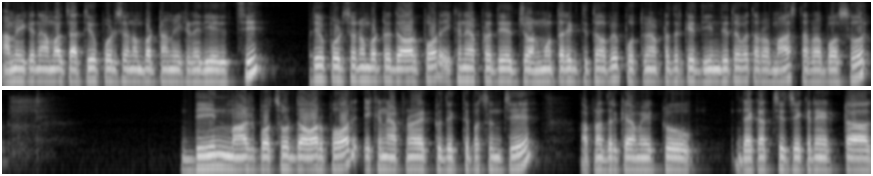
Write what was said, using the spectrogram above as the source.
আমি এখানে আমার জাতীয় পরিচয় নম্বরটা আমি এখানে দিয়ে দিচ্ছি। জাতীয় পরিচয় নম্বরটা দেওয়ার পর এখানে আপনাদের জন্ম তারিখ দিতে হবে। প্রথমে আপনাদেরকে দিন দিতে হবে, তারপর মাস, তারপর বছর। দিন, মাস, বছর দেওয়ার পর এখানে আপনারা একটু দেখতে পাচ্ছেন যে, আপনাদেরকে আমি একটু দেখাচ্ছি যে এখানে একটা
